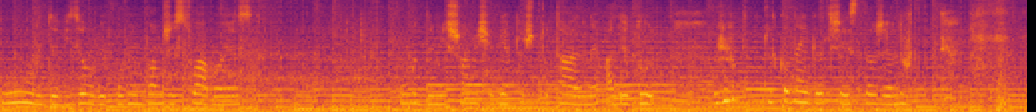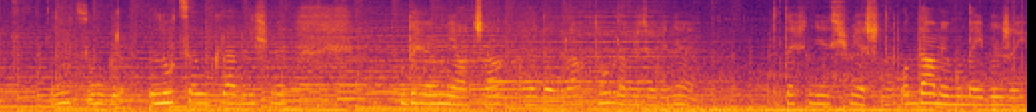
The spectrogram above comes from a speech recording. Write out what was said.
Kurde, widzowie, powiem wam, że słabo jest. Kurde, mieszamy się w jakieś totalne, ale do... tylko najgorsze jest to, że lud... Luce ukradliśmy miacza, ale dobra, dobra widzowie, nie. To też nie jest śmieszne. Oddamy mu najwyżej.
